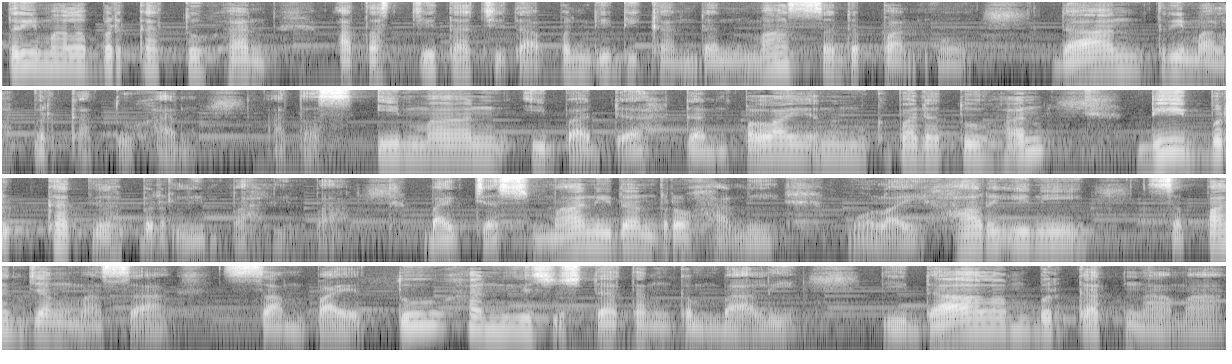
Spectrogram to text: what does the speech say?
Terimalah berkat Tuhan atas cita-cita pendidikan dan masa depanmu. Dan terimalah berkat Tuhan atas iman, ibadah, dan pelayananmu kepada Tuhan. Diberkatilah berlimpah-limpah, baik jasmani dan rohani, mulai hari ini sepanjang masa sampai Tuhan Yesus datang kembali di dalam berkat nama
